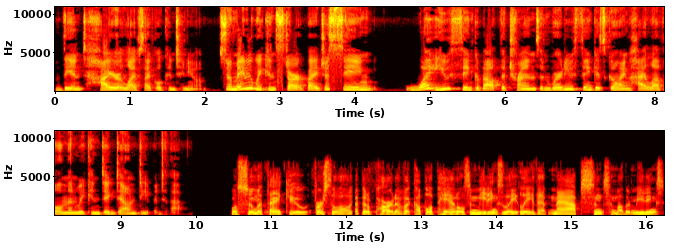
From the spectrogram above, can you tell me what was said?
the entire life cycle continuum. So maybe we can start by just seeing what you think about the trends and where do you think is going high level, and then we can dig down deep into that. Well, Suma, thank you. First of all, I've been a part of a couple of panels and meetings lately that MAPS and some other meetings.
